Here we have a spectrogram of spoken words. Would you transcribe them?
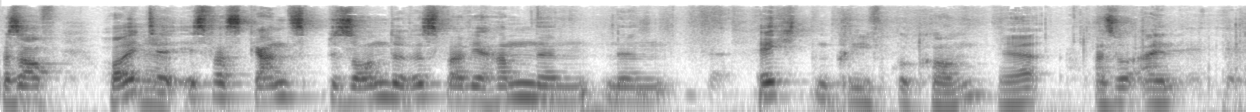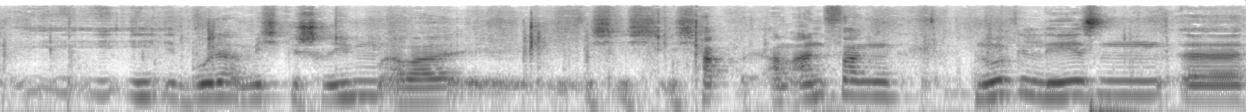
Pass auf, heute ist was ganz Besonderes, weil wir haben einen, einen echten Brief bekommen. Ja. Also ein i- i- wurde an mich geschrieben, aber ich, ich, ich habe am Anfang nur gelesen, äh,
